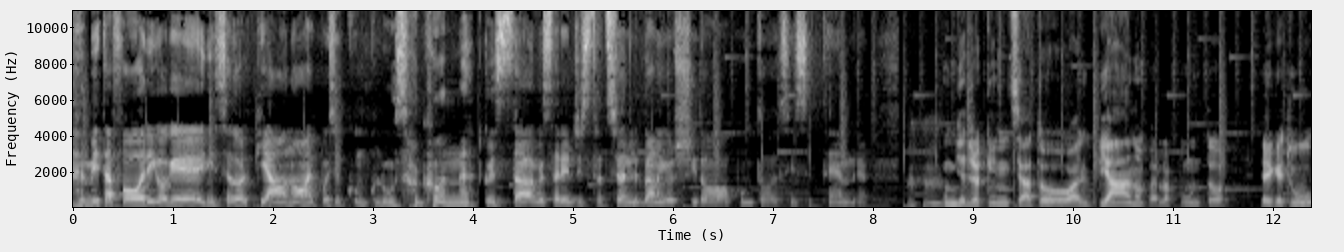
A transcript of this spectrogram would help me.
metaforico che è iniziato al piano e poi si è concluso con questa, questa registrazione, il brano che è uscito appunto il 6 settembre. Mhm. Un viaggio che è iniziato al piano, per l'appunto, perché tu,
